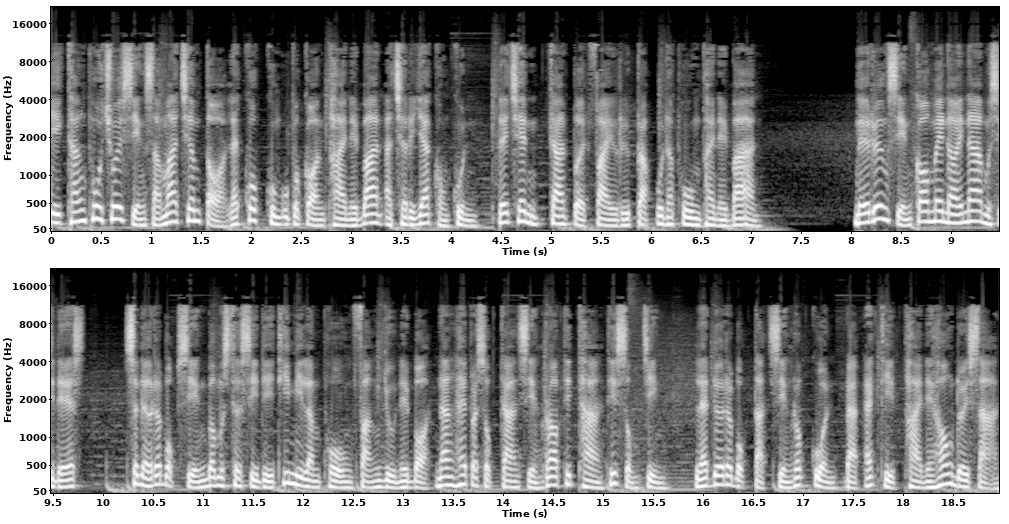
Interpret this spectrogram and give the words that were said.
อีกทั้งผู้ช่วยเสียงสามารถเชื่อมต่อและควบคุมอุปกรณ์ภายในบ้านอัจฉริยะของคุณ ได้เช่น การเปิดไฟหรือปรับอุณหภูมิภายในบ้าน ในเรื่องเสียงก็ไม่น้อยหน้า Mercedes เสนอระบบเสียง b u m s t e r CD ที่มีลำโพงฝังอยู่ในเบาะนั่งให้ประสบการณ์เสียงรอบทิศทางที่สมจริง และด้วยระบบตัดเสียงรบกวนแบบ Active ภายในห้องโดยสาร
